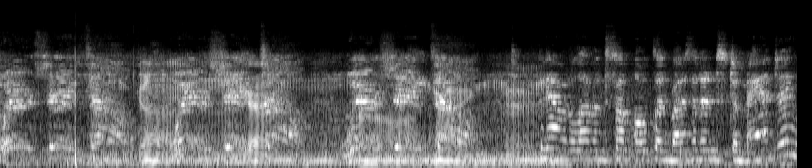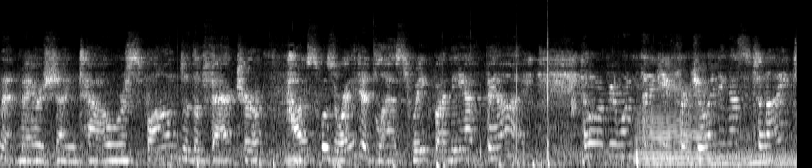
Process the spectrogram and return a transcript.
Where's Sheng Thao? Where's Sheng Thao? Where's Sheng Thao? Now at 11, some Oakland residents demanding that Mayor Sheng Thao respond to the fact her house was raided last week by the FBI. Hello, everyone. Thank you for mm. joining us tonight.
